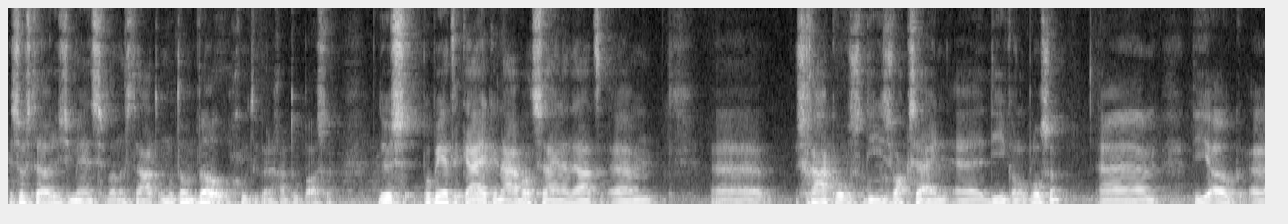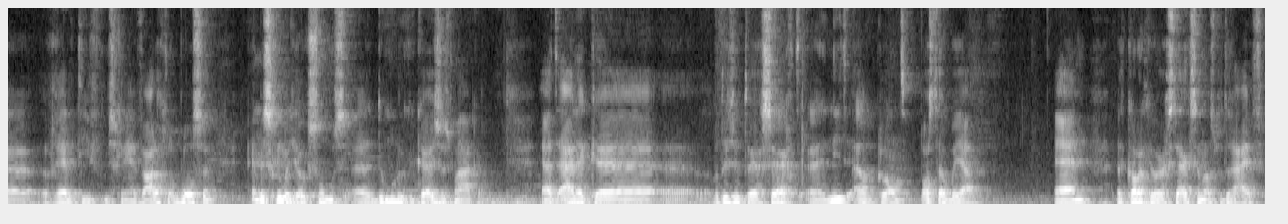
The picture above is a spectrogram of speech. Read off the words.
En zo stel je dus mensen wel in staat om het dan wel goed te kunnen gaan toepassen. Dus probeer te kijken naar wat zijn inderdaad uh, schakels die zwak zijn, die je kan oplossen. Um, die je ook relatief misschien eenvoudig kan oplossen. En misschien moet je ook soms de moeilijke keuzes maken. Ja, uiteindelijk, wat Richard terecht zegt, niet elke klant past ook bij jou. En dat kan ook heel erg sterk zijn als bedrijf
